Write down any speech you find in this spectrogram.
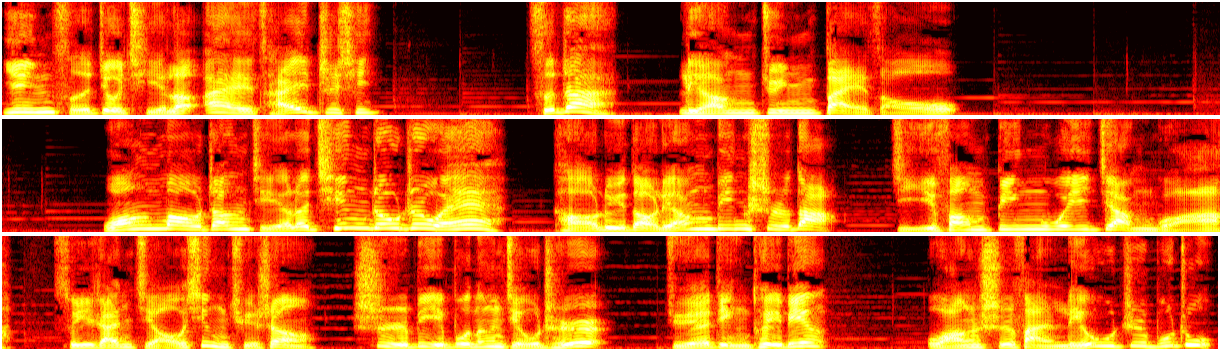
因此就起了爱才之心。此战梁军败走，王茂章解了青州之围，考虑到梁兵势大。己方兵微将寡，虽然侥幸取胜，势必不能久持，决定退兵。王师范留之不住。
